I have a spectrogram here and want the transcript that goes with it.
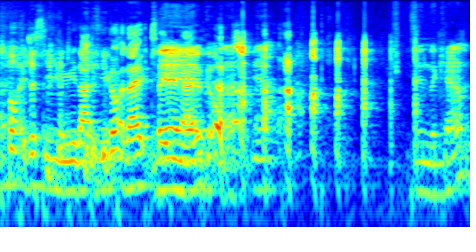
thought I just knew that. You got an outtake yeah, now. yeah, I've got that. Yeah. It's in the can.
